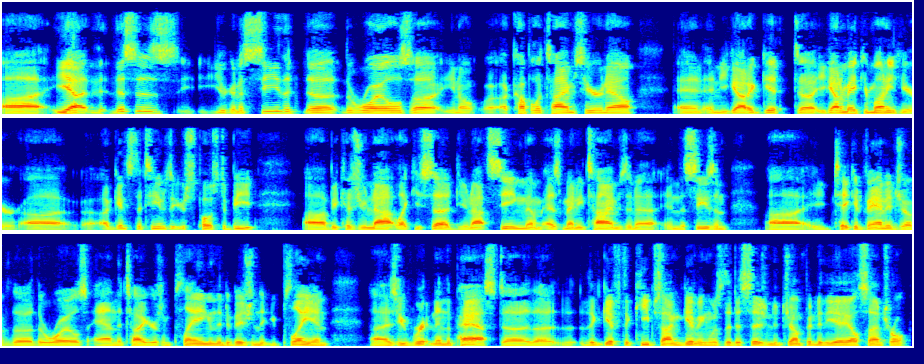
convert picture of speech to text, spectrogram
uh, yeah, th- this is you're going to see the the, the Royals uh, you know a couple of times here now. And, and you got to get uh, you got to make your money here uh, against the teams that you're supposed to beat uh, because you're not, like you said, you're not seeing them as many times in a in the season. Uh, take advantage of the the Royals and the Tigers and playing in the division that you play in. Uh, as you've written in the past, uh, the the gift that keeps on giving was the decision to jump into the AL Central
